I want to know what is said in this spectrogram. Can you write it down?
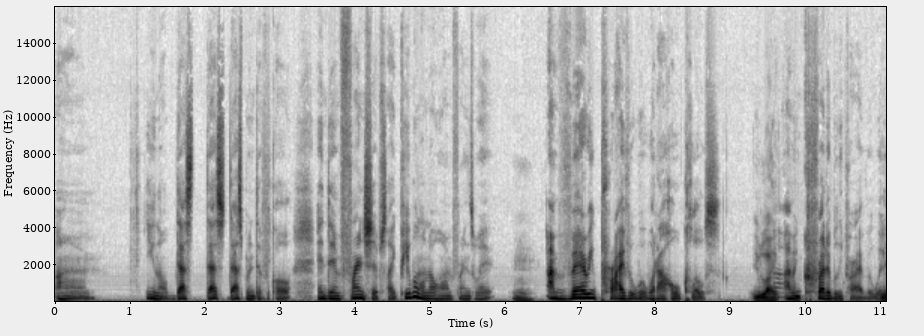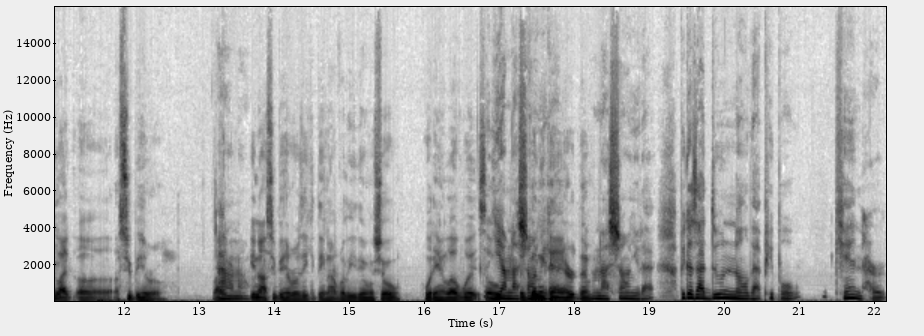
Um, you know, that's that's that's been difficult. And then friendships, like people don't know who I'm friends with. I'm very private with what I hold close. you like I'm incredibly private with you like uh, a superhero. Like, don't know. You know, superheroes they they not really they don't show who they're in love with. So yeah, I'm not showing you that. can't hurt them. I'm not showing you that because I do know that people can hurt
